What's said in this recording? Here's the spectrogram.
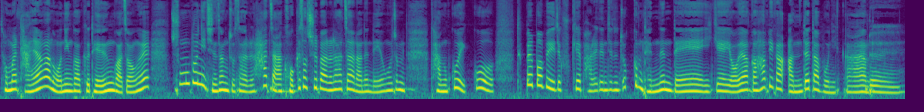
정말 다양한 원인과 그 대응 과정을 충분히 진상 조사를 하자 음. 거기서 출발을 하자라는 내용을 좀 담고 있고 특별법이 이제 국회에 발의된 지는 조금 됐는데 이게 여야가 합의가 안 되다 보니까 네.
